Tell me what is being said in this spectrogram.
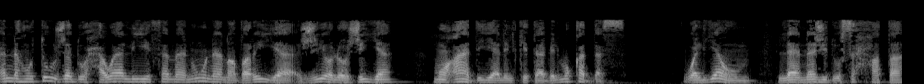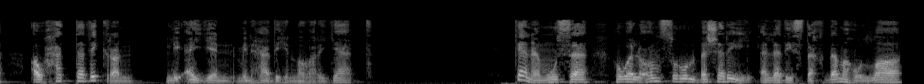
أنه توجد حوالي ثمانون نظرية جيولوجية معادية للكتاب المقدس. واليوم لا نجد صحة أو حتى ذكرا لأي من هذه النظريات. كان موسى هو العنصر البشري الذي استخدمه الله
